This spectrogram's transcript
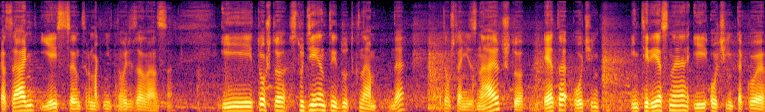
Казань есть центр магнитного резонанса. И то, что студенты идут к нам, да, потому что они знают, что это очень интересное и очень такое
